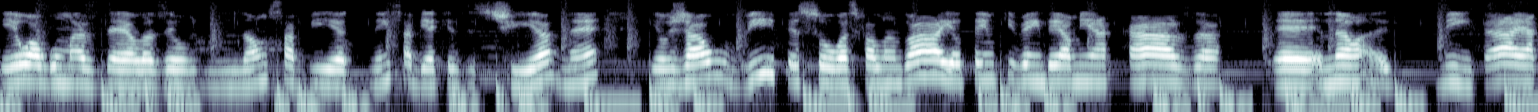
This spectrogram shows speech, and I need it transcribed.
Eu, algumas delas, eu não sabia, nem sabia que existia, né? Eu já ouvi pessoas falando, ah, eu tenho que vender a minha casa, é, não, minta, ah, a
